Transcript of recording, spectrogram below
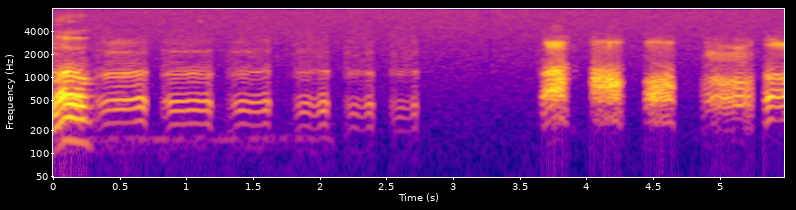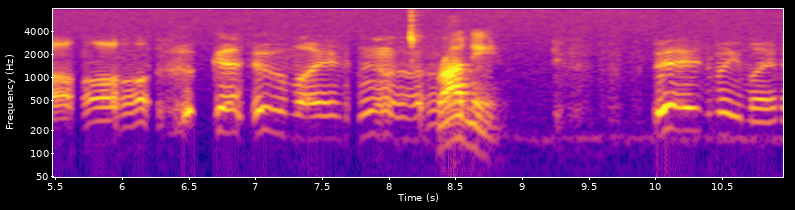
Hello? Rodney, Yeah, it's me, man.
